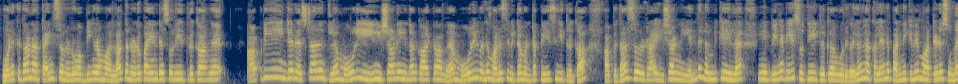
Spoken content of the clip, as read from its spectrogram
உனக்கு தான் நான் தேங்க்ஸ் சொல்லணும் அப்படிங்கிற மாதிரிலாம் தன்னோட பையன்கிட்ட சொல்லிட்டு இருக்காங்க. அப்படியே இங்க ரெஸ்டாரண்ட்ல மௌலியையும் இஷானையும் தான் காட்டுறாங்க. மௌலி வந்து மனசு விட்டு பேசிட்டு இருக்கா. அப்பதான் சொல்றா இஷான் நீ எந்த நம்பிக்கையில நீ பின்னாடியே சுத்திட்டு இருக்க? ஒருவேளை நான் கல்யாணம் பண்ணிக்கவே மாட்டேன்னு சொன்னா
